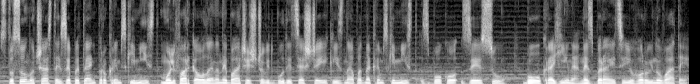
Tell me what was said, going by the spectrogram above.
Стосовно частих запитань про Кримський міст, мольфарка Олена не бачить, що відбудеться ще якийсь напад на Кримський міст з боку ЗСУ, бо Україна не збирається його руйнувати.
